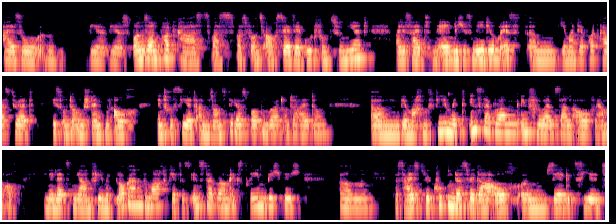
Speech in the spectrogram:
Also ähm, wir, wir sponsern Podcasts, was, was für uns auch sehr, sehr gut funktioniert, weil es halt ein ähnliches Medium ist. Ähm, jemand, der Podcast hört, ist unter Umständen auch interessiert an sonstiger Spoken Word Unterhaltung. Ähm, wir machen viel mit Instagram-Influencern auch. Wir haben auch in den letzten Jahren viel mit Bloggern gemacht. Jetzt ist Instagram extrem wichtig. Ähm, das heißt, wir gucken, dass wir da auch ähm, sehr gezielt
